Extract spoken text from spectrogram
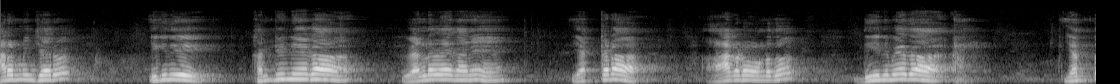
ఆరంభించారు. ఇది కంటిన్యూగా వెళ్ళవే కానీ ఎక్కడ ఆగడం ఉండదు. దీని మీద ఎంత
